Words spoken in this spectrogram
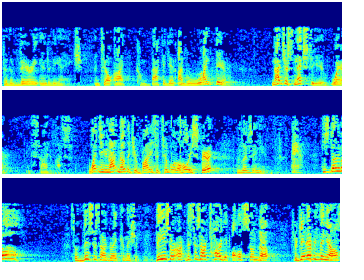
to the very end of the age until I come back again. I'm right there. Not just next to you, where? Inside of us. What? Do you not know that your body's a temple of the Holy Spirit who lives in you? Man, He's done it all. So this is our Great Commission. These are our, this is our target all summed up Forget everything else.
